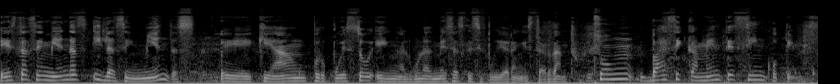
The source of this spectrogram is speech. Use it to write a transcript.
estas enmiendas y las enmiendas eh, que han propuesto en algunas mesas que se pudieran estar dando. Son básicamente cinco temas.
